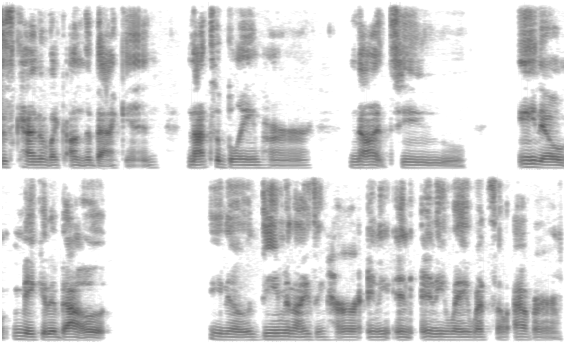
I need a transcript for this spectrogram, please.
just kind of like on the back end not to blame her not to you know make it about you know demonizing her any in any way whatsoever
